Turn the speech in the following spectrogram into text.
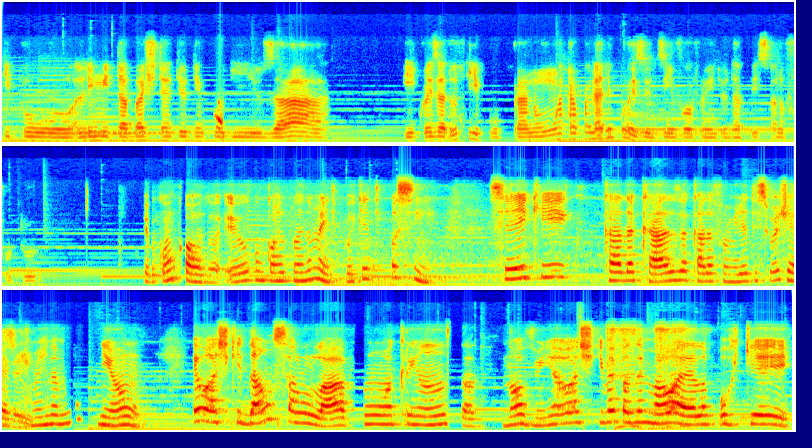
Tipo, limitar bastante o tempo de usar e coisa do tipo, pra não atrapalhar depois o desenvolvimento da pessoa no futuro. Eu concordo, eu concordo plenamente, porque, tipo assim, sei que cada casa, cada família tem suas regras, Sim. mas na minha opinião, eu acho que dar um celular para uma criança novinha, eu acho que vai fazer mal a ela, porque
